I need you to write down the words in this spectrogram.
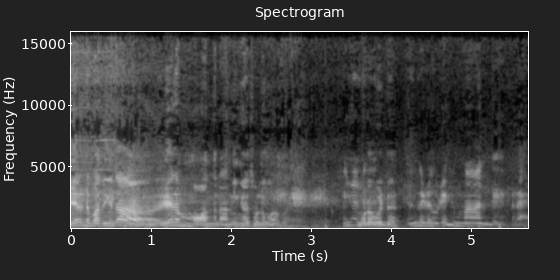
ஏன்னு பார்த்தீங்கன்னா ஏன் அம்மம்மா வந்தனா நீங்கள் சொல்லுங்க அப்போ. உங்களோட வீட்டை எங்களோட விட சும்மா வந்திருக்கிறேன்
